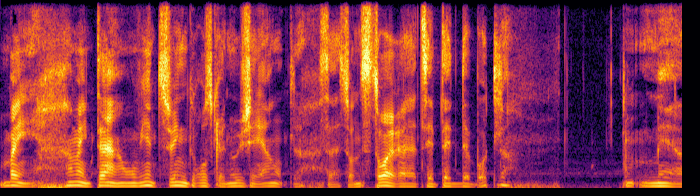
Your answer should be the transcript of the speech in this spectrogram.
Ben, en même temps, on vient de tuer une grosse grenouille géante, là. Ça, son histoire, elle tient peut-être de bout, là. Mais, euh,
